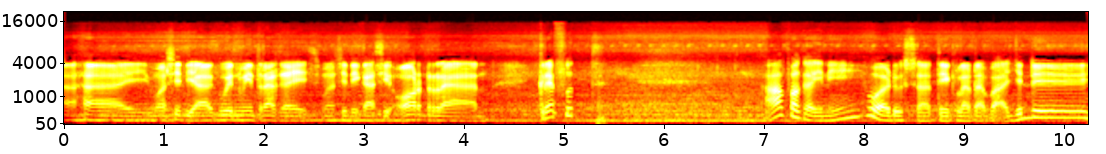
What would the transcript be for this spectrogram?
Hai, masih di Aguin Mitra guys, masih dikasih orderan GrabFood. Apakah ini? Waduh, sate keladak Pak Jede.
